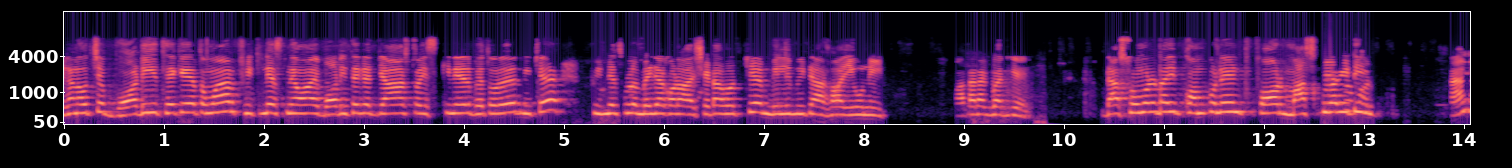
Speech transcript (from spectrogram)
এখানে হচ্ছে বডি থেকে তোমার ফিটনেস নেওয়া হয় বডি থেকে জাস্ট স্কিনের ভেতরে নিচে ফিটনেস গুলো মেজার করা হয় সেটা হচ্ছে মিলিমিটার হয় ইউনিট মাথায় রাখবা দিয়ে the type component for muscularity হ্যাঁ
